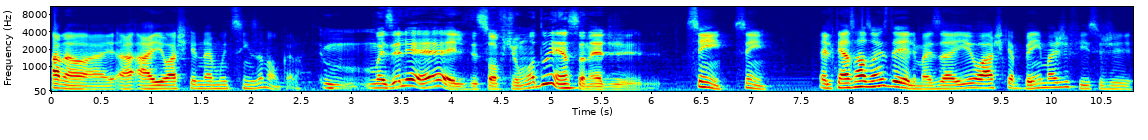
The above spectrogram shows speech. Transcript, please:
ah não, aí, aí eu acho que ele não é muito cinza não, cara. Mas ele é, ele sofre de uma doença, né? De... Sim, sim. Ele tem as razões dele, mas aí eu acho que é bem mais difícil de.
